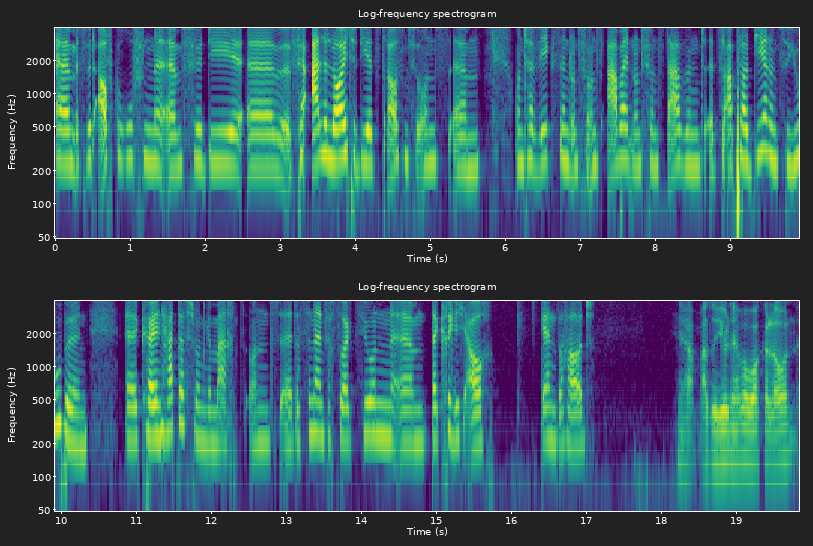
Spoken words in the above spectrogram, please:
Ähm, es wird aufgerufen ähm, für die, äh, für alle Leute, die jetzt draußen für uns ähm, unterwegs sind und für uns arbeiten und für uns da sind, äh, zu applaudieren und zu jubeln. Äh, Köln hat das schon gemacht und äh, das sind einfach so Aktionen, ähm, da kriege ich auch Gänsehaut. Ja, also You'll Never Walk Alone.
